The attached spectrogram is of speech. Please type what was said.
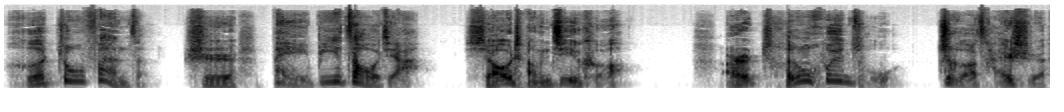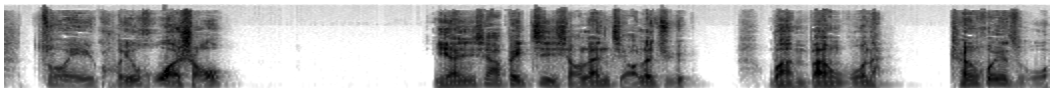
和周贩子是被逼造假，小惩即可。而陈辉祖这才是罪魁祸首。眼下被纪晓岚搅了局，万般无奈，陈辉祖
